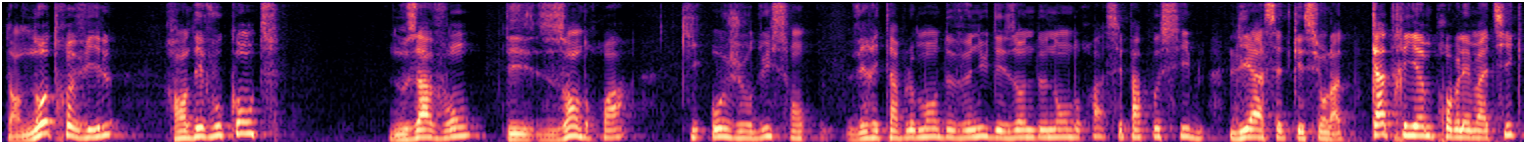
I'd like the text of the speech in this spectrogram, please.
Dans notre ville, rendez-vous compte, nous avons des endroits qui aujourd'hui sont véritablement devenus des zones de non-droit. Ce n'est pas possible, lié à cette question-là. Quatrième problématique,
